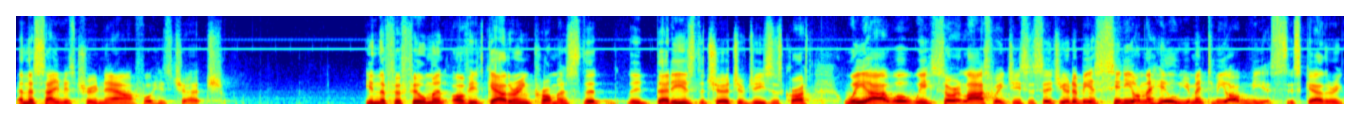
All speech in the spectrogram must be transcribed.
and the same is true now for his church in the fulfillment of his gathering promise, that, that is the church of Jesus Christ, we are, well, we saw it last week. Jesus says, You're to be a city on the hill. You're meant to be obvious, this gathering.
